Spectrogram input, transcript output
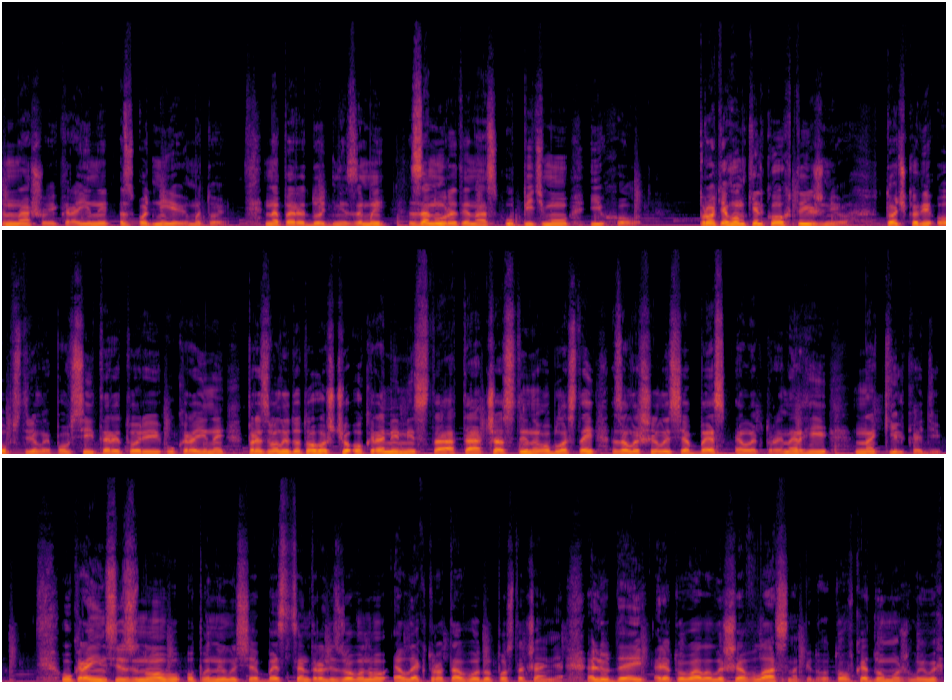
нашої країни з однією метою напередодні зими занурити нас у пітьму і холод. Протягом кількох тижнів точкові обстріли по всій території України призвели до того, що окремі міста та частини областей залишилися без електроенергії на кілька діб. Українці знову опинилися без централізованого електро та водопостачання. Людей рятувала лише власна підготовка до можливих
